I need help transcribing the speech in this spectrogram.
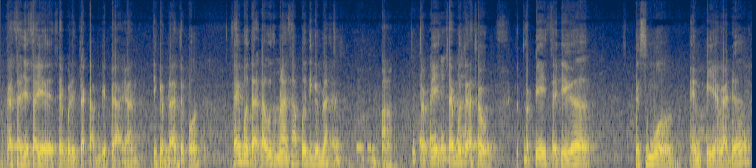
Bukan saja saya, saya boleh cakap bagi pihak yang 13 tu pun. Saya pun tak tahu sebenarnya siapa 13 tu. Ha. Tapi saya pun tak tahu. Tetapi saya kira kesemua MP yang ada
